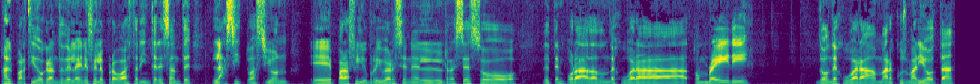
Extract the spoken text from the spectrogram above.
al partido grande de la NFL, pero va a estar interesante la situación eh, para Philip Rivers en el receso de temporada, donde jugará Tom Brady, donde jugará Marcus Mariota.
